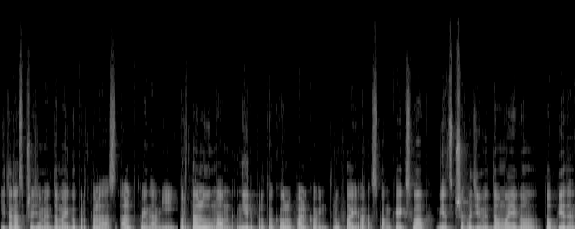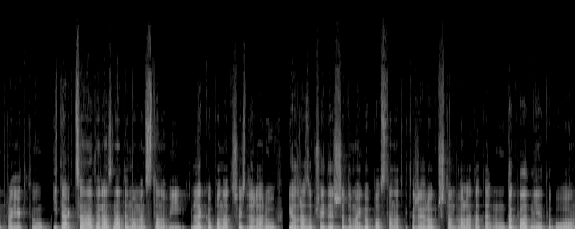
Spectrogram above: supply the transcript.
I teraz przejdziemy do mojego portfela z altcoinami. W portfelu mam NIR Protocol, Filecoin, TrueFi oraz PancakeSwap, więc przechodzimy do mojego top 1 projektu. I tak, cena teraz na ten moment stanowi lekko ponad 6 dolarów. I od razu przejdę jeszcze do mojego posta na Twitterze rok czy tam dwa lata temu. Dokładnie to było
